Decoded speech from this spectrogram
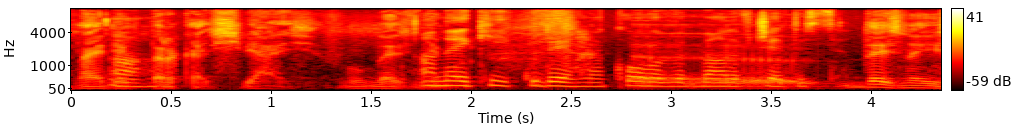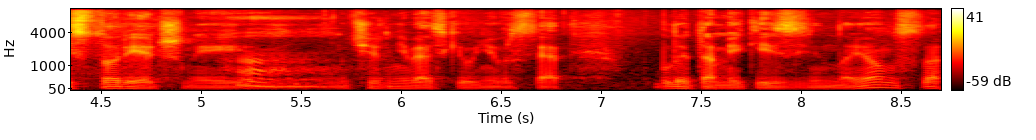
Знаєте, Ага. ага. така связь. Ну, десь, А на який куди? На кого ви мали вчитися? десь на історичний Чернівецький університет. Були там якісь знайомства.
